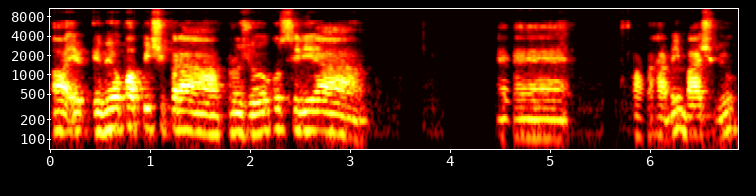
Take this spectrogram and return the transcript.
Ó, eu, eu- meu palpite para o jogo seria. É, bem baixo, viu?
